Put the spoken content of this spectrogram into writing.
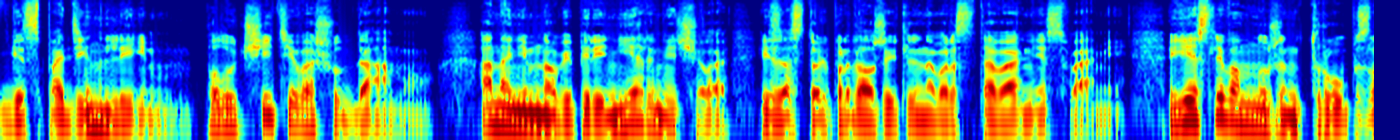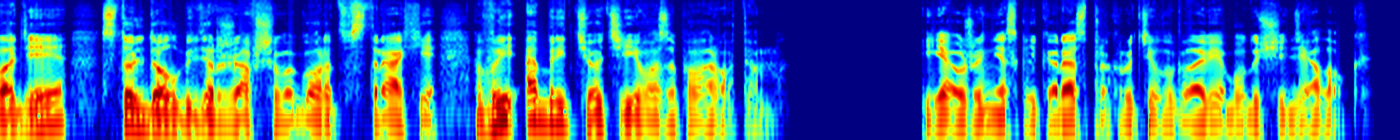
«Господин Лим, получите вашу даму. Она немного перенервничала из-за столь продолжительного расставания с вами. Если вам нужен труп злодея, столь долго державшего город в страхе, вы обретете его за поворотом». Я уже несколько раз прокрутил в голове будущий диалог.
